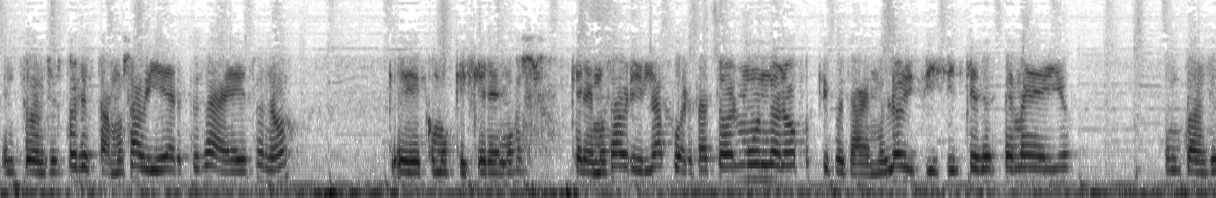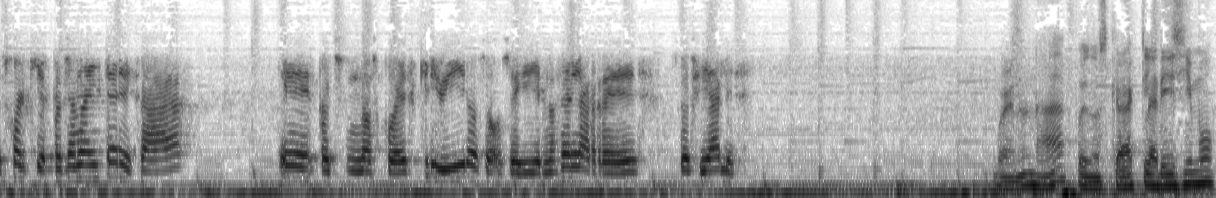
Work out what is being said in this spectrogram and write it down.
entonces pues estamos abiertos a eso no Eh, como que queremos queremos abrir la puerta a todo el mundo no porque pues sabemos lo difícil que es este medio entonces cualquier persona interesada eh, pues nos puede escribir o, o seguirnos en las redes sociales Bueno, nada, pues nos queda clarísimo.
